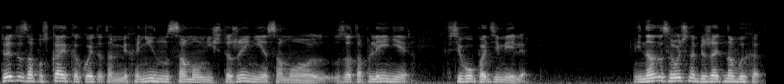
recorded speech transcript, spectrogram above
то это запускает какой-то там механизм самоуничтожения, самозатопления всего подземелья. И надо срочно бежать на выход.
